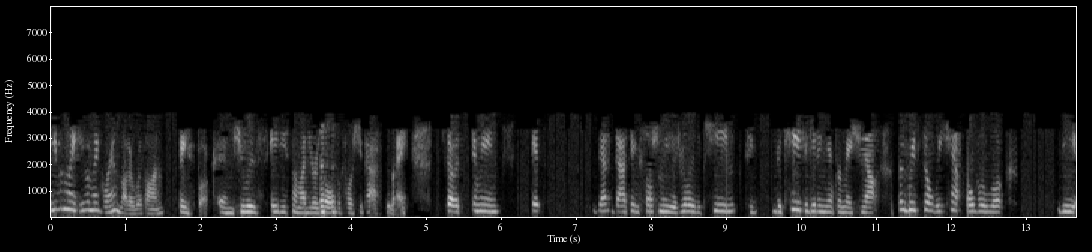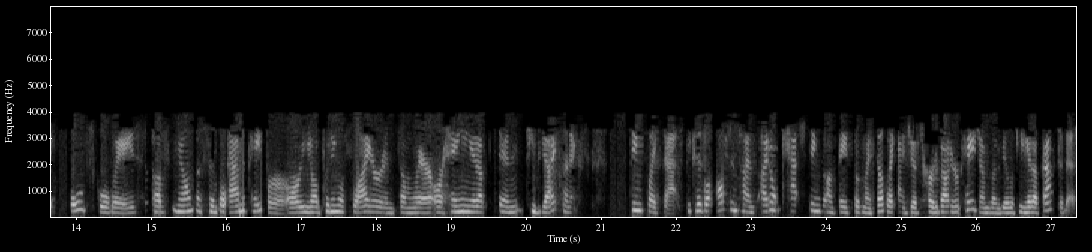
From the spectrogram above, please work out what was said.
even my even my grandmother was on Facebook, and she was eighty some odd years old before she passed away. So it's I mean, it's that, I think social media is really the key to the key to getting information out. But we still we can't overlook the old school ways of you know a simple ad in the paper or you know putting a flyer in somewhere or hanging it up in TBI clinics things like that because oftentimes I don't catch things on Facebook myself. Like I just heard about your page. I'm going to be looking it up after this.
